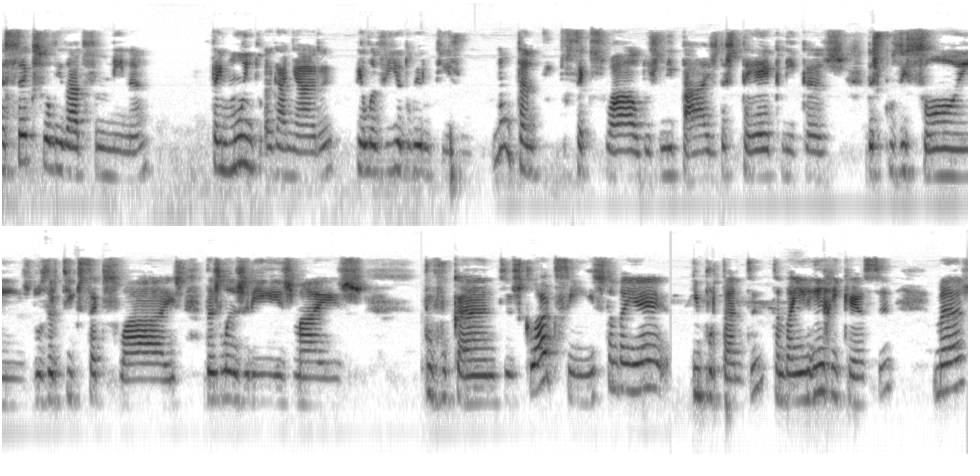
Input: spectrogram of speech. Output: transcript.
A sexualidade feminina tem muito a ganhar pela via do erotismo. Não tanto do sexual, dos genitais, das técnicas, das posições, dos artigos sexuais, das lingeries mais provocantes. Claro que sim, isso também é importante, também enriquece, mas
